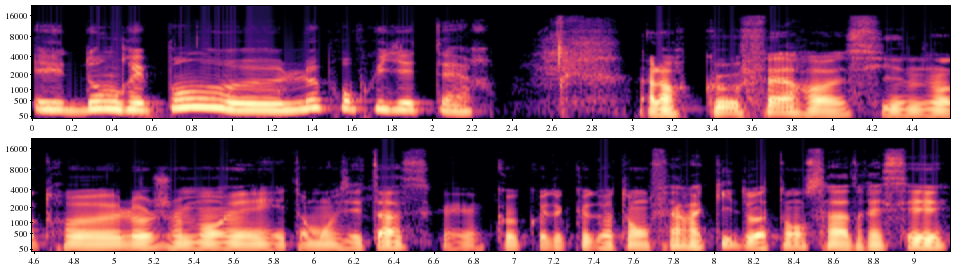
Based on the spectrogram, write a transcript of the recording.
et dont répond le propriétaire. Alors que faire si notre logement est en mauvais état? Que doit-on faire? À qui doit-on s'adresser?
